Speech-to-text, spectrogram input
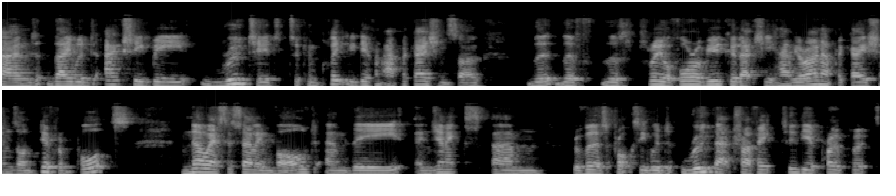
and they would actually be routed to completely different applications. So the, the, the three or four of you could actually have your own applications on different ports, no SSL involved, and the Nginx um, reverse proxy would route that traffic to the appropriate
